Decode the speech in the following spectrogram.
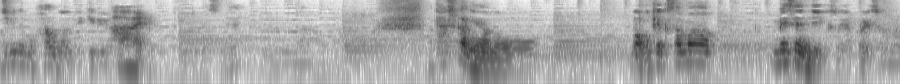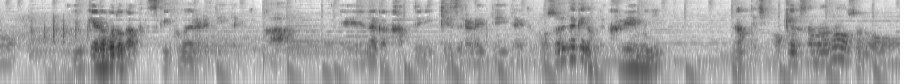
自分でもう判断できるようになはいるってことですね。うんなるほど確かにあの、まあ、お客様目線でいくと、やっぱりその、余計なことが付け加えられていたりとか、えーなんか勝手に削られていたりとか、もうそれだけで本当にクレームになってしまう。お客様のその、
